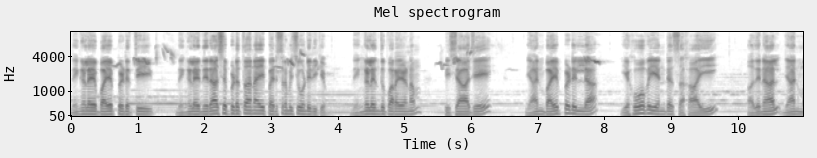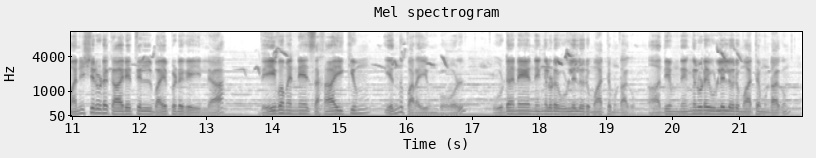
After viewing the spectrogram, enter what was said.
നിങ്ങളെ ഭയപ്പെടുത്തി നിങ്ങളെ നിരാശപ്പെടുത്താനായി പരിശ്രമിച്ചുകൊണ്ടിരിക്കും. നിങ്ങൾ എന്തു പറയണം? പിശാജേ ഞാൻ ഭയപ്പെടില്ല. യഹോവ എന്റെ സഹായി. അതിനാൽ ഞാൻ മനുഷ്യരുടെ കാര്യത്തിൽ ഭയപ്പെടുകയില്ല. ദൈവം എന്നെ സഹായിക്കും എന്ന് പറയുമ്പോൾ ഉടനെ നിങ്ങളുടെ ഉള്ളിൽ ഒരു മാറ്റമുണ്ടാകും. ആദ്യം നിങ്ങളുടെ ഉള്ളിൽ ഒരു മാറ്റമുണ്ടാകും.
